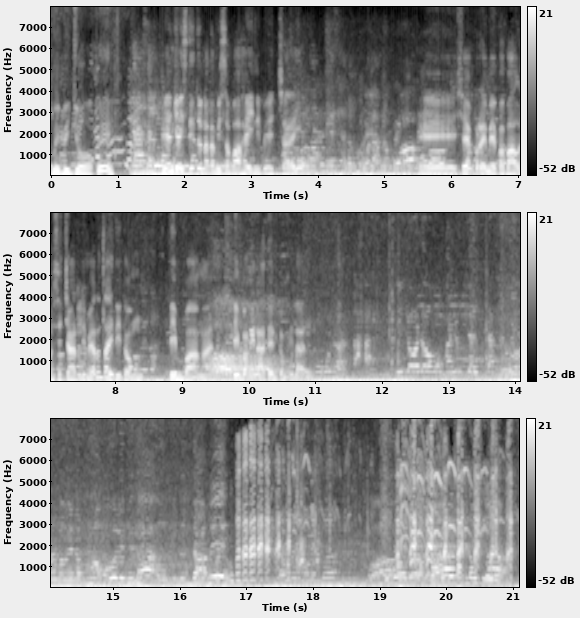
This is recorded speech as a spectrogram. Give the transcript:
may video okay. Ayan guys, dito na kami sa bahay ni Betchay. Eh, syempre may pabaon si Charlie. Meron tayo ditong timbangan. Timbangin natin kung ilan. Nilolo ko ka ng daltat ko. huli nila. Oh, ang dami. Tatlong kilo.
